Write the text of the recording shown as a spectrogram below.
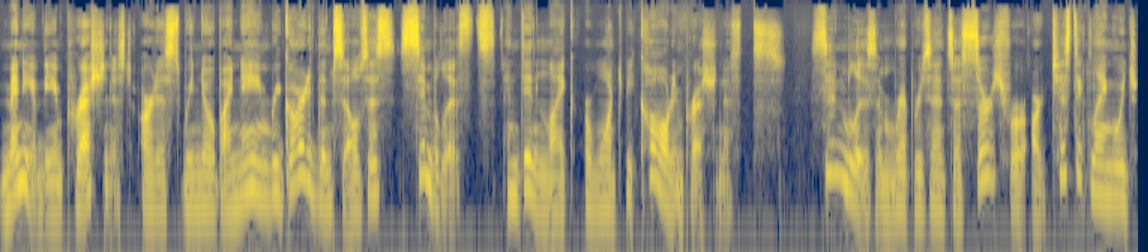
Many of the Impressionist artists we know by name regarded themselves as symbolists and didn't like or want to be called Impressionists. Symbolism represents a search for artistic language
